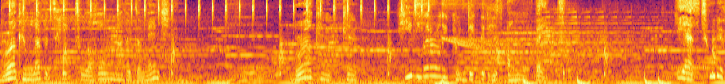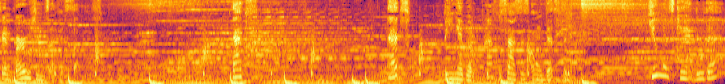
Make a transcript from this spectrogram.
Bruh can levitate to a whole nother dimension. Bruh can can he literally predicted his own fate. He has two different versions of himself. Being able to prophesize his own destiny. Humans can't do that.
